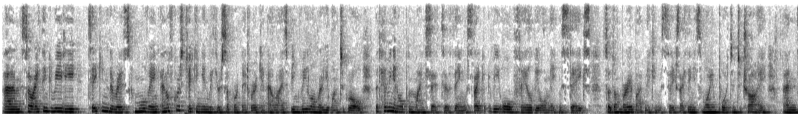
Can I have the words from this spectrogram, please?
Um, so I think really taking the risk, moving, and of course checking in with your support network and allies, being real on where you want to grow, but having an open mindset to things. Like we all fail, we all make mistakes, so don't worry about making mistakes. I think it's more important to try, and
